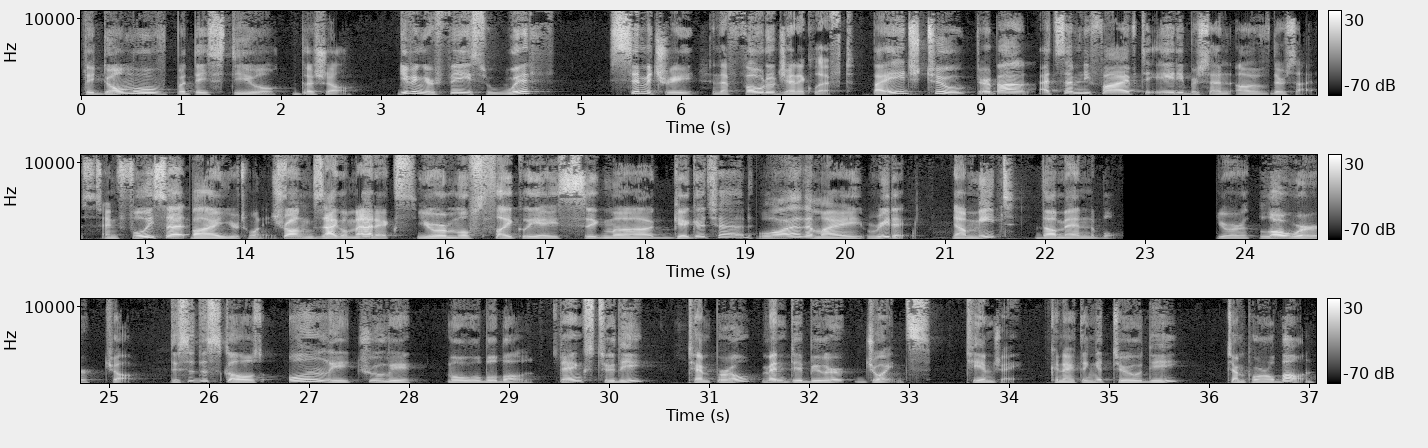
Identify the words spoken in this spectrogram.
They don't move, but they steal the show giving your face width, symmetry, and that photogenic lift. By age two, they're about at 75 to 80% of their size and fully set by your 20s. Strong zygomatics, you're most likely a Sigma Giga Chad. What am I reading? Now meet the mandible, your lower jaw. This is the skull's only truly movable bone, thanks to the temporal mandibular joints, TMJ, connecting it to the temporal bone.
